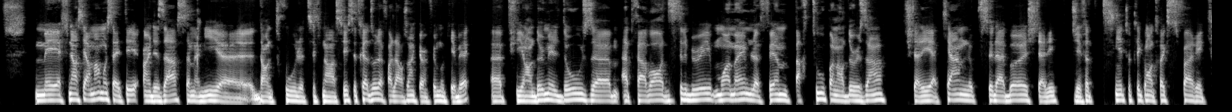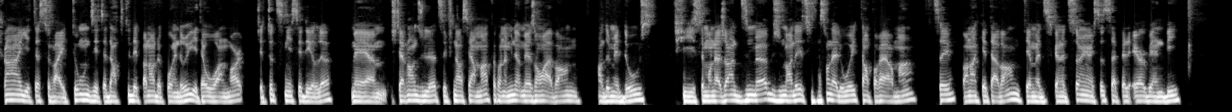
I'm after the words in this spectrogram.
Mais financièrement, moi, ça a été un désastre. Ça m'a mis euh, dans le trou le financier. C'est très dur de faire de l'argent avec un film au Québec. Euh, puis en 2012, après avoir distribué moi-même le film partout pendant deux ans, Je suis allé à Cannes, là, pousser là-bas. J'étais allé, j'ai fait signer tous les contrats avec Super Écran. Il était sur iTunes, il était dans tous les dépanneurs de point de rue, il était au Walmart. J'ai tout signé ces deals-là. Mais euh, j'étais rendu là, tu financièrement. Fait qu'on a mis notre maison à vendre en 2012. Puis c'est mon agent d'immeuble. J'ai demandé une façon de la louer temporairement, tu sais, pendant qu'elle était à vendre? Puis elle m'a dit, connais ça? Il y a un site qui s'appelle Airbnb?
